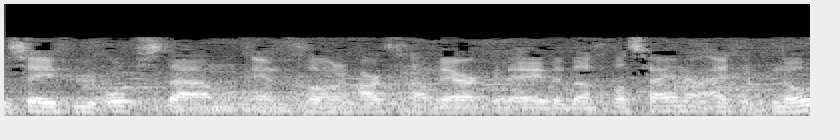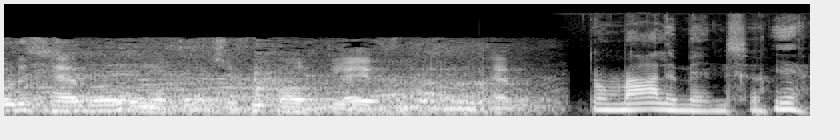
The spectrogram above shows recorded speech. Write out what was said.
7 uur opstaan en gewoon hard gaan werken de hele dag. Wat zij nou eigenlijk nodig hebben om een zo goed mogelijk leven te houden hebben. Normale mensen. Ja.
